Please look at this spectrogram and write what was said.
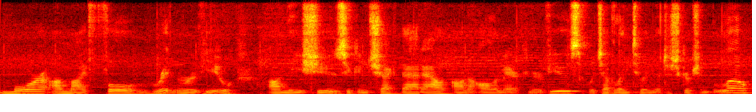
more on my full written review on these shoes, you can check that out on All American Reviews, which I've linked to in the description below,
